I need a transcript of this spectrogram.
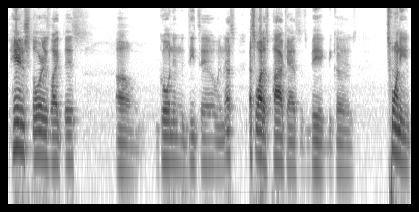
hearing stories like this, um, going into detail, and that's that's why this podcast is big because 20,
